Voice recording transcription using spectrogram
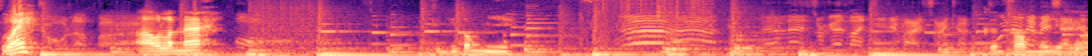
สวย เอาแล้วนะ สิ่งที่ต้องมี เครื่องซ่อมไม่เหลือแล้ว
